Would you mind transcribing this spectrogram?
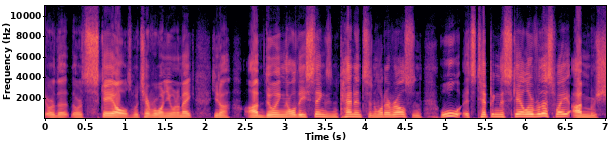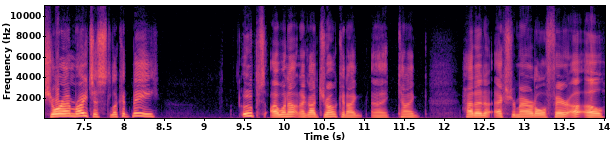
or the or scales, whichever one you want to make. You know, I'm doing all these things in penance and whatever else, and oh, it's tipping the scale over this way. I'm sure I'm righteous. Look at me. Oops, I went out and I got drunk and I, I kind of had an extramarital affair. Uh oh,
